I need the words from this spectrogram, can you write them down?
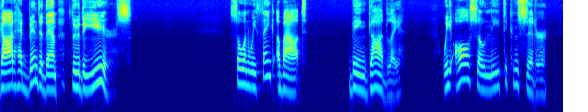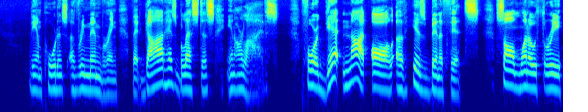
God had been to them through the years. So when we think about being godly, we also need to consider the importance of remembering that God has blessed us in our lives. Forget not all of His benefits. Psalm 103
